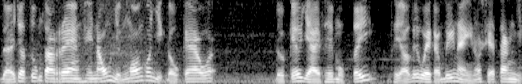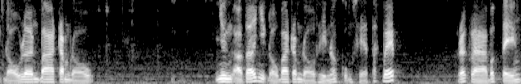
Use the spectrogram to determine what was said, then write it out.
để cho chúng ta rang hay nấu những món có nhiệt độ cao á, được kéo dài thêm một tí thì ở cái que cảm biến này nó sẽ tăng nhiệt độ lên 300 độ. Nhưng ở tới nhiệt độ 300 độ thì nó cũng sẽ tắt bếp rất là bất tiện.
